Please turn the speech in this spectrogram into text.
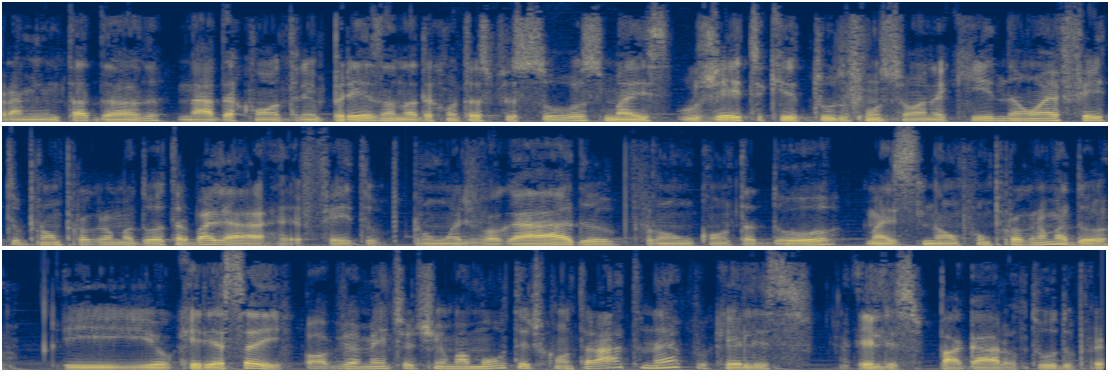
para mim não tá dando. Nada contra a empresa, nada contra as pessoas, mas o jeito que tudo funciona aqui não é feito para um programador trabalhar. É feito para um advogado, para um contador, mas não para um programador. E eu queria sair. Obviamente eu tinha uma multa de contrato, né? Porque eles, eles pagaram tudo para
